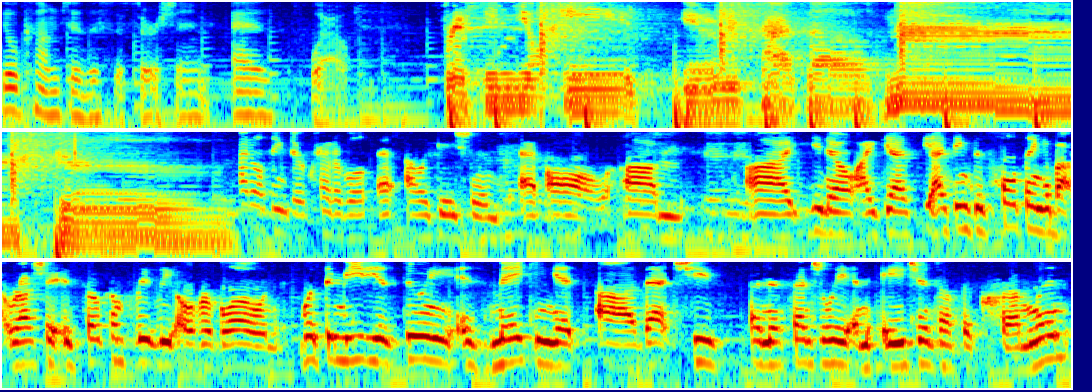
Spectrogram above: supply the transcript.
you'll come to this assertion as well. Fresh in your head, here is of I don't think they're credible allegations at all. Um, uh, you know, I guess I think this whole thing about Russia is so completely overblown. What the media is doing is making it uh, that she's an essentially an agent of the Kremlin,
